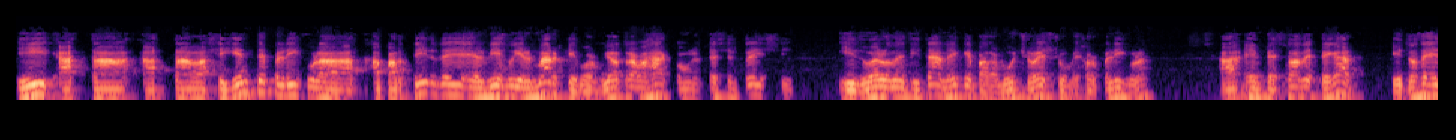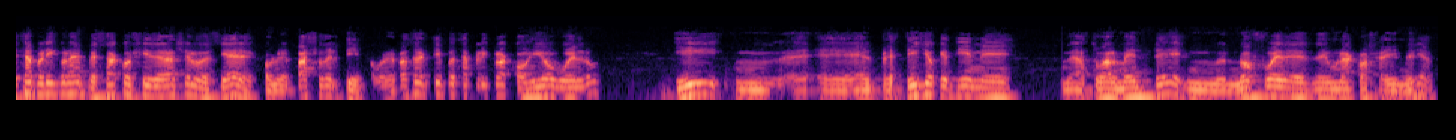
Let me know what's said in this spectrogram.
y hasta, hasta la siguiente película, a, a partir de El viejo y el mar, que volvió a trabajar con Spencer Tracy, y Duelo de Titanes, que para muchos es su mejor película, a- empezó a despegar. Y entonces esta película empezó a considerarse, lo decía él, con el paso del tiempo. Con el paso del tiempo esta película cogió vuelo y mm, eh, eh, el prestigio que tiene actualmente mm, no fue de, de una cosa inmediata.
